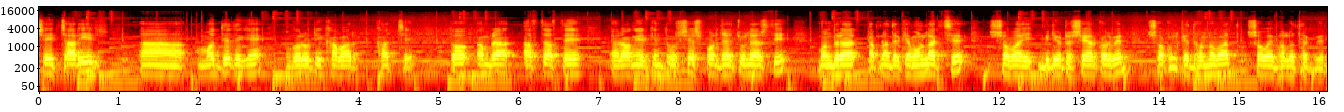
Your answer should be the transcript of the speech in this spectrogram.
সেই চারির মধ্যে থেকে গরুটি খাবার খাচ্ছে। তো আমরা আস্তে আস্তে রঙের কিন্তু শেষ পর্যায়ে চলে আসছি। বন্ধুরা, আপনাদের কেমন লাগছে? সবাই ভিডিওটা শেয়ার করবেন। সকলকে ধন্যবাদ। সবাই ভালো থাকবেন।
